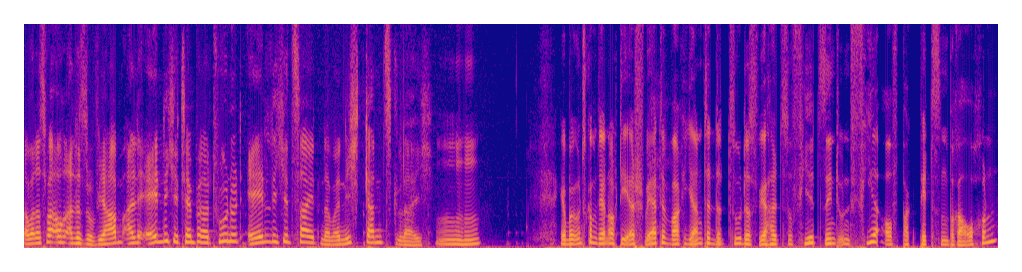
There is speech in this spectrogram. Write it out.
Aber das war auch alles so. Wir haben alle ähnliche Temperaturen und ähnliche Zeiten, aber nicht ganz gleich. Mhm. Ja, bei uns kommt ja noch die erschwerte Variante dazu, dass wir halt zu viert sind und vier Aufbackpizzen brauchen.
